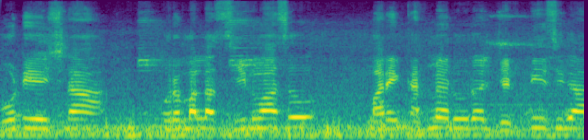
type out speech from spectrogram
పోటీ చేసిన పురమల్ల శ్రీనివాసు మరి కర్నూలు రూరల్ జడ్పీసీగా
